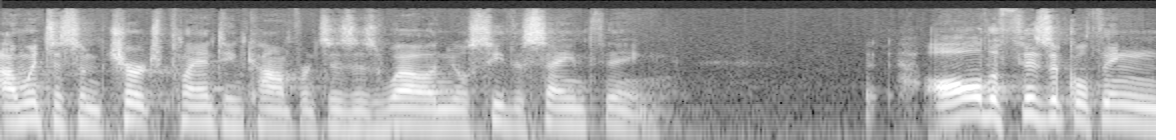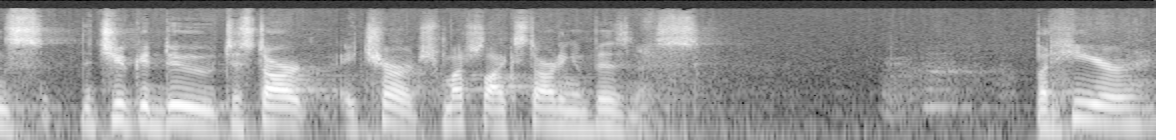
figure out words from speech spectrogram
I went to some church planting conferences as well, and you'll see the same thing all the physical things that you could do to start a church, much like starting a business. But here,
